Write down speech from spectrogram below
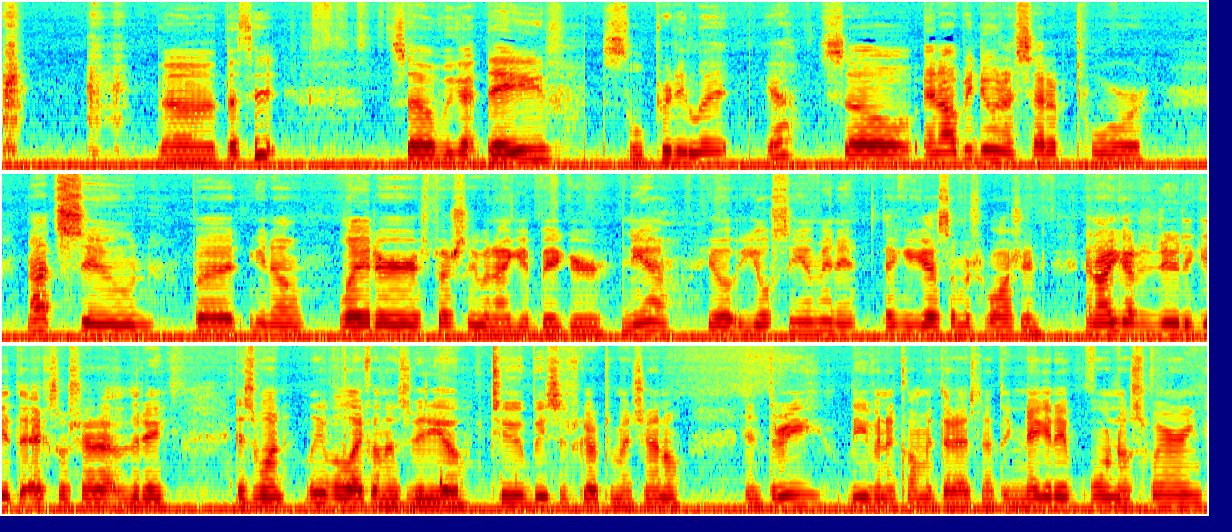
Uh, that's it. So we got Dave. Still pretty lit. Yeah. So, and I'll be doing a setup tour, not soon, but you know later especially when i get bigger. And yeah you'll you'll see him in it. Thank you guys so much for watching. And all you got to do to get the exo shout out of the day is one leave a like on this video two be subscribed to my channel and three leave in a comment that has nothing negative or no swearing.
